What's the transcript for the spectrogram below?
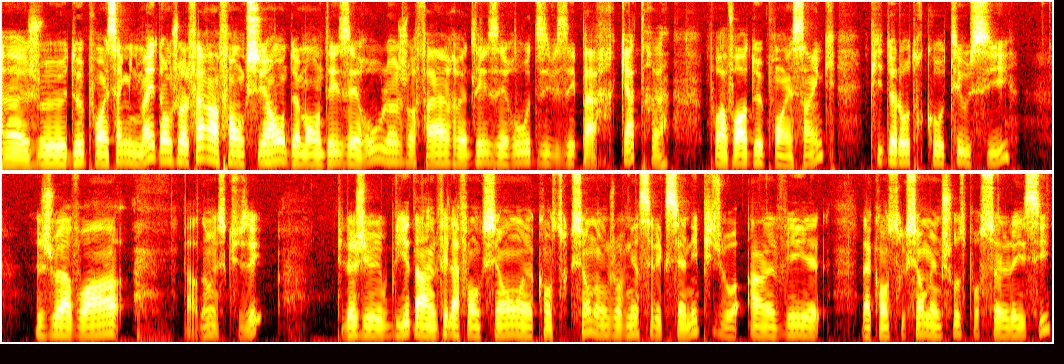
Euh, je veux 2.5 mm, donc je vais le faire en fonction de mon D0. Là, je vais faire D0 divisé par 4 pour avoir 2.5. Puis de l'autre côté aussi, je veux avoir, pardon, excusez. Puis là, j'ai oublié d'enlever la fonction euh, construction, donc je vais venir sélectionner, puis je vais enlever la construction, même chose pour celui-là ici.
